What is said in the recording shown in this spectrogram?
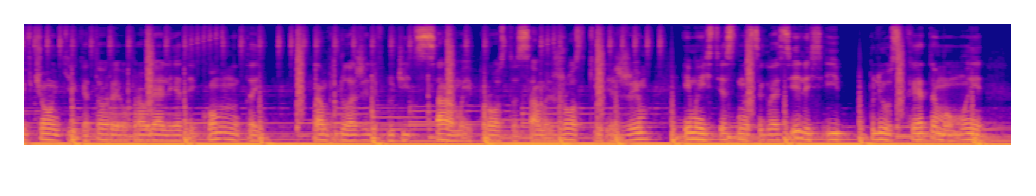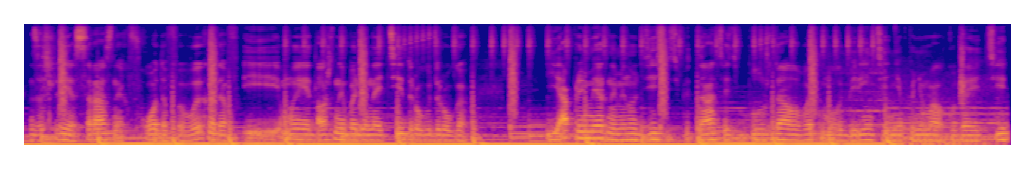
девчонки, которые управляли этой комнатой, нам предложили включить самый, просто самый жесткий режим. И мы, естественно, согласились. И плюс к этому мы зашли с разных входов и выходов, и мы должны были найти друг друга. Я примерно минут 10-15 блуждал в этом лабиринте, не понимал, куда идти.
